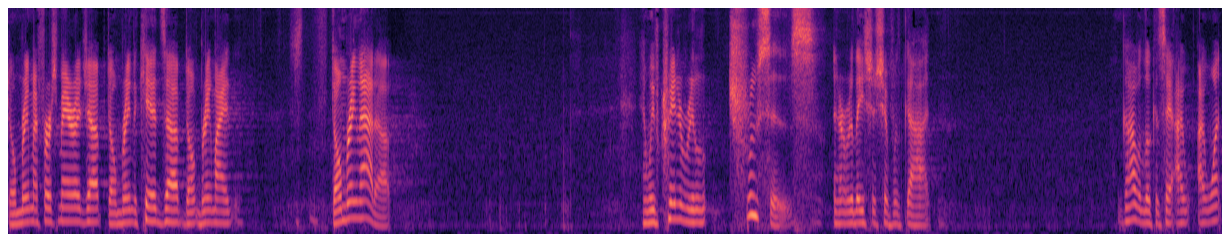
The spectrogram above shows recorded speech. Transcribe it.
Don't bring my first marriage up. Don't bring the kids up. Don't bring my. Don't bring that up. And we've created real truces in our relationship with God. God would look and say, I, I want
